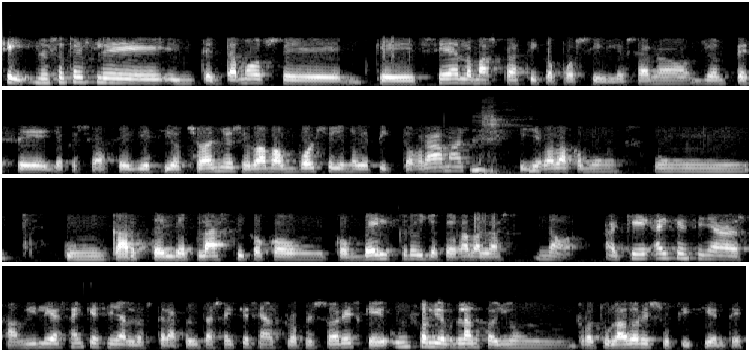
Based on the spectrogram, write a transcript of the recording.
Sí, nosotros le intentamos que sea lo más práctico posible. O sea, no, yo empecé, yo que sé, hace 18 años, llevaba un bolso lleno de pictogramas y llevaba como un, un cartel de plástico con, con, velcro y yo pegaba las... No, hay que, hay que enseñar a las familias, hay que enseñar a los terapeutas, hay que enseñar a los profesores que un folio blanco y un rotulador es suficiente,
